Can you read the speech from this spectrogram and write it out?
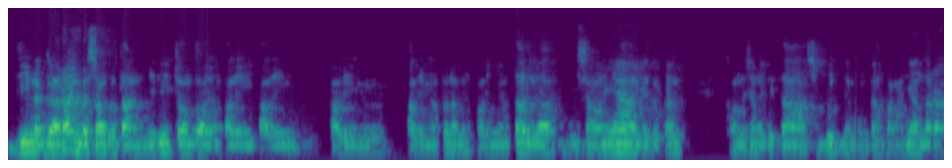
di negara yang bersangkutan. Jadi contoh yang paling paling paling paling apa namanya paling nyata adalah misalnya gitu kan kalau misalnya kita sebut yang gampangannya antara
